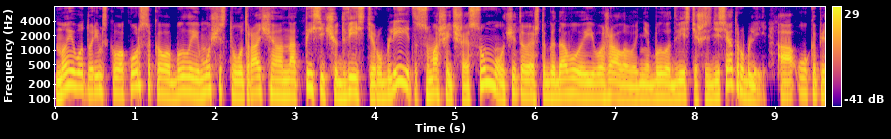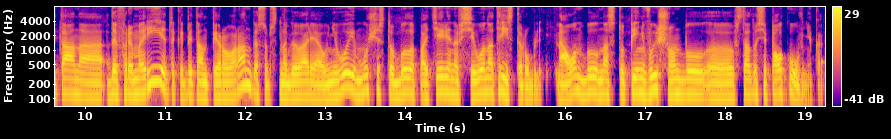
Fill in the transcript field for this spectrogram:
Но и вот у римского Корсакова было имущество утрачено на 1200 рублей. Это сумасшедшая сумма, учитывая, что годовое его жалование было 260 рублей. А у капитана де Фремери, это капитан первого ранга, собственно говоря, у него имущество было потеряно всего на 300 рублей. А он был на ступень выше, он был э, в статусе полковника.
